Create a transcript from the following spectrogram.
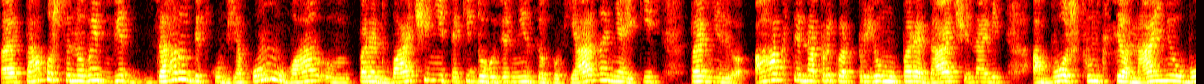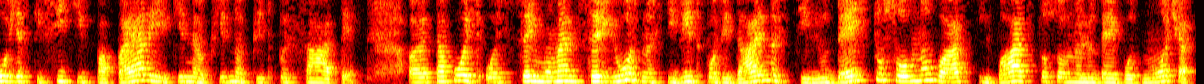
Е, Також це новий від заробітку, в якому вам е, передбачені такі договірні зобов'язання, якісь певні акти, наприклад, прийому передачі, навіть або ж функціональні обов'язки, всі ті папери, які необхідно підписати. Е, Так ось ось цей момент серйозності, відповідальності людей стосовно вас і вас стосовно людей водночас,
